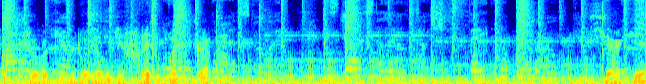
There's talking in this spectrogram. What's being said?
Esse jogo aqui virou jogo de fresco com esse gato. Iniciar aqui.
